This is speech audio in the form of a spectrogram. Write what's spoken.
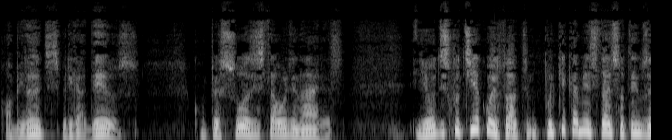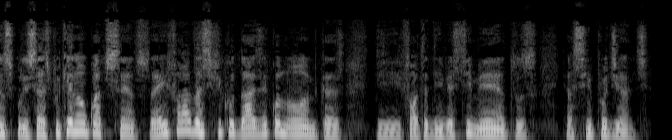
almirantes, brigadeiros, com pessoas extraordinárias. E eu discutia com ele, falava, por que, que, a minha cidade só tem 200 policiais, por que não 400? Aí falava das dificuldades econômicas, de falta de investimentos e assim por diante.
